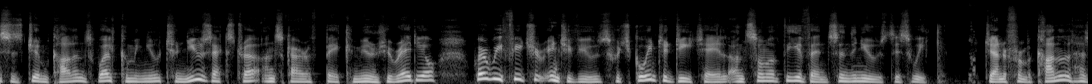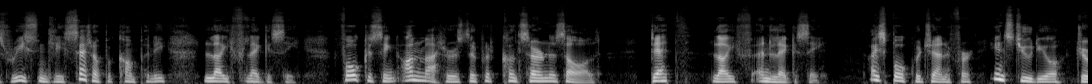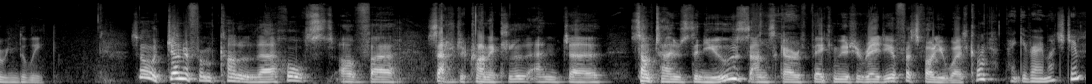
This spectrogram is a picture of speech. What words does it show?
This is Jim Collins welcoming you to News Extra on Scariff Bay Community Radio, where we feature interviews which go into detail on some of the events in the news this week. Jennifer McConnell has recently set up a company, Life Legacy, focusing on matters that would concern us all death, life, and legacy. I spoke with Jennifer in studio during the week. So, Jennifer McConnell, uh, host of uh, Saturday Chronicle and uh, sometimes the news on Scariff Bay Community Radio. First of all, you're welcome. Thank you very much, Jim.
